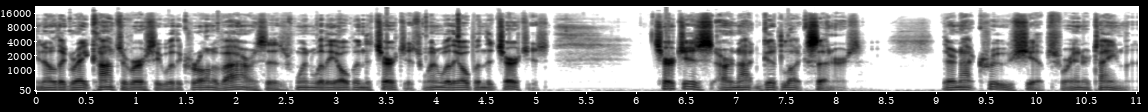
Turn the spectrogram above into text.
You know, the great controversy with the coronavirus is when will they open the churches? When will they open the churches? Churches are not good luck centers. They're not cruise ships for entertainment.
